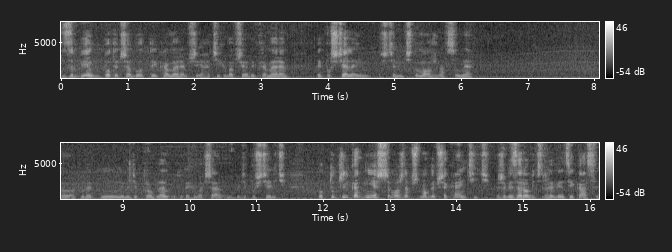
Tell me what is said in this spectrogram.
Zrobiłem głupotę, trzeba było tutaj kramerem przyjechać i chyba przyjadę kramerem. Jak pościelę im pościelić, to można w sumie. To akurat nie, nie będzie problem. I tutaj chyba trzeba będzie pościelić. Bo tu kilka dni jeszcze można, mogę przekręcić, żeby zarobić trochę więcej kasy.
